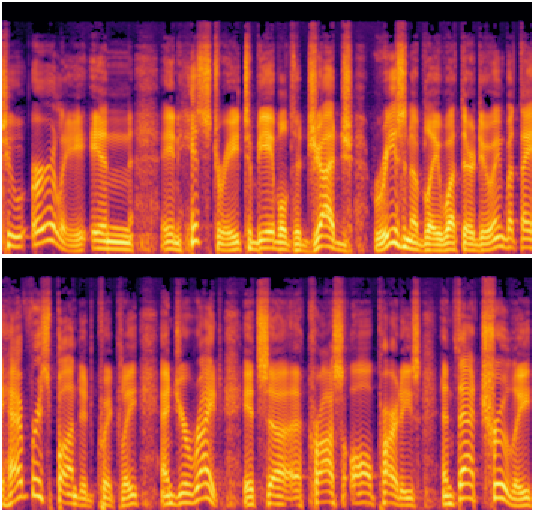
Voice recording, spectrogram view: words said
too early in in history to be able to judge reasonably what they're doing, but they have responded quickly. And you're right, it's uh, across all parties, and that truly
